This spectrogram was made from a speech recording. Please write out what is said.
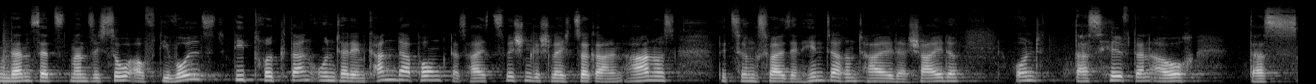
und dann setzt man sich so auf die Wulst, die drückt dann unter den Kanda-Punkt, das heißt zwischen Geschlechtsorganen Anus, beziehungsweise den hinteren Teil der Scheide. Und das hilft dann auch, dass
